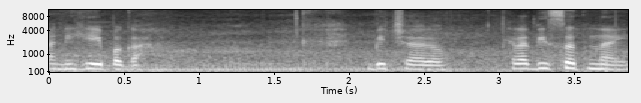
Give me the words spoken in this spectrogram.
आणि हे बघा. बिचार ह्याला दिसत नाही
